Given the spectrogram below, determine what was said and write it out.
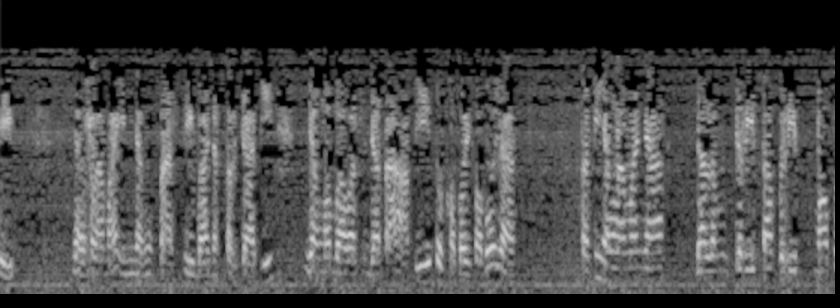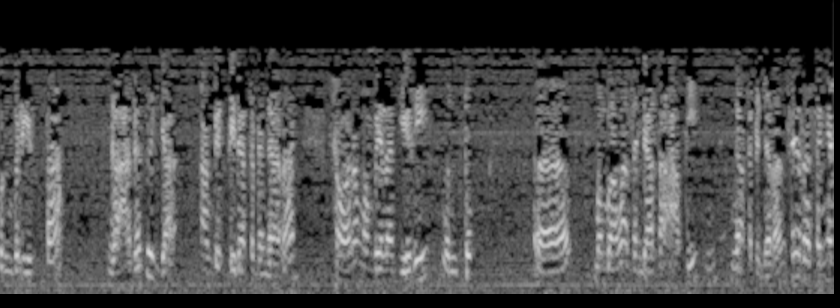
sih yang selama ini yang pasti banyak terjadi yang membawa senjata api itu koboi-koboyan. Tapi yang namanya dalam cerita berita maupun berita nggak ada tuh ja, hampir tidak kedengaran seorang membela diri untuk eh, membawa senjata api nggak kedengaran saya rasanya.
